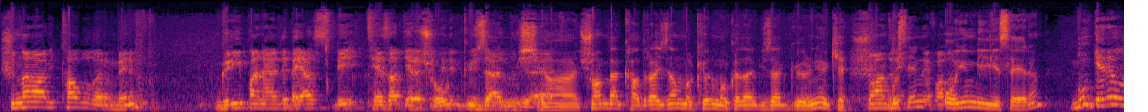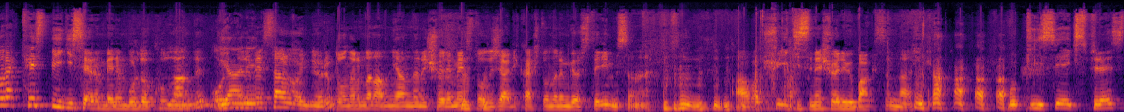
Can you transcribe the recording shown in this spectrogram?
Şunlar abi tablolarım benim. Gri panelde beyaz bir tezat yaratıyor. Çok dedim. güzelmiş ya. evet. Şu an ben kadrajdan bakıyorum o kadar güzel görünüyor ki. Şu an Bu senin oyun bilgisayarın. Bu genel olarak test bilgisayarım benim burada kullandığım. Oyunları Yani- vesaire oynuyorum. Donanımdan anlayanların şöyle mest olacağı birkaç donanım göstereyim mi sana? Aa bak şu ikisine şöyle bir baksınlar. Bu PC Express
